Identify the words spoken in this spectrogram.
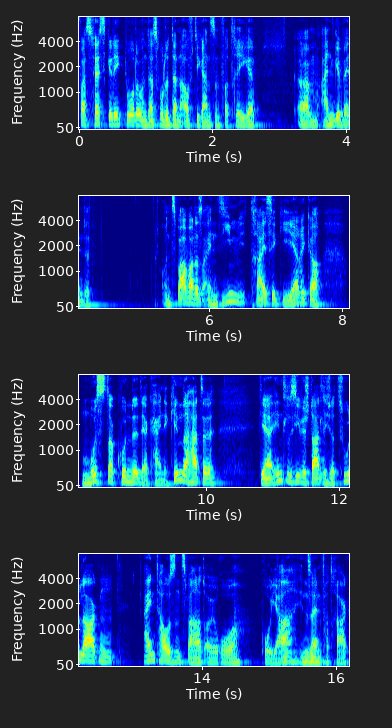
was festgelegt wurde und das wurde dann auf die ganzen Verträge ähm, angewendet. Und zwar war das ein 37-jähriger Musterkunde, der keine Kinder hatte, der inklusive staatlicher Zulagen 1200 Euro pro Jahr in seinen Vertrag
